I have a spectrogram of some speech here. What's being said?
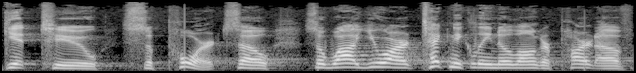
get to support. So, so while you are technically no longer part of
